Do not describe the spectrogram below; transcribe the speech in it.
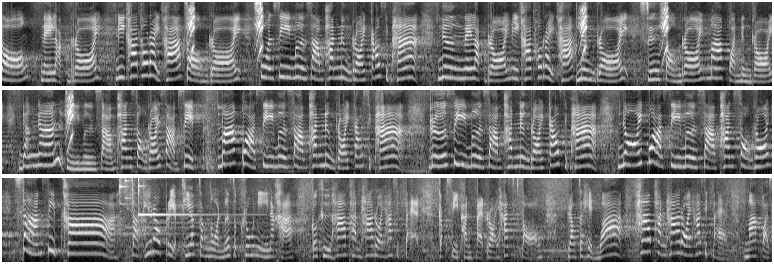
2 ในหลักร้อย มีค่าเท่าไหร่คะ 200 ส่วน 43,195 1 ในหลักร้อยมีค่าเท่าไหร่คะ 100 ซึ่ง 200 มากกว่า 100 ดังนั้น 43,230 มากกว่า 43,195 หรือ 43,195 น้อยกว่า 43,230 ค่ะ จากที่เราเปรียบเทียบจำนวนเมื่อสักครู่นี้นะคะ ก็คือ 5,558 กับ 4,852 เราจะเห็นว่า 5,558 มากกว่า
